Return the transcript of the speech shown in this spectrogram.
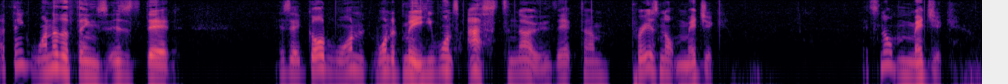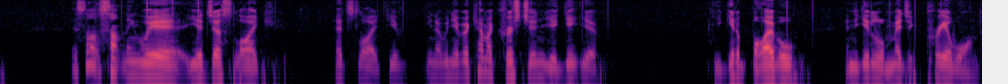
I think one of the things is that, is that God wanted, wanted me, He wants us to know that um, prayer is not magic. It's not magic. It's not something where you're just like, it's like you've, you know, when you become a Christian, you get your, you get a Bible, and you get a little magic prayer wand,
